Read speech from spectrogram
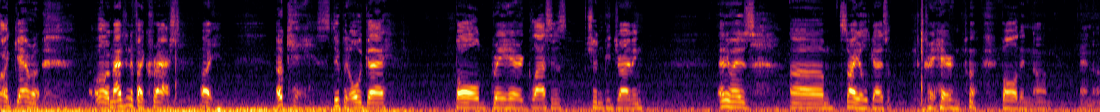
on camera. Oh, imagine if I crashed. Oh, okay, stupid old guy, bald, gray hair, glasses, shouldn't be driving. Anyways, um, sorry, old guys with gray hair and bald and um, and uh,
